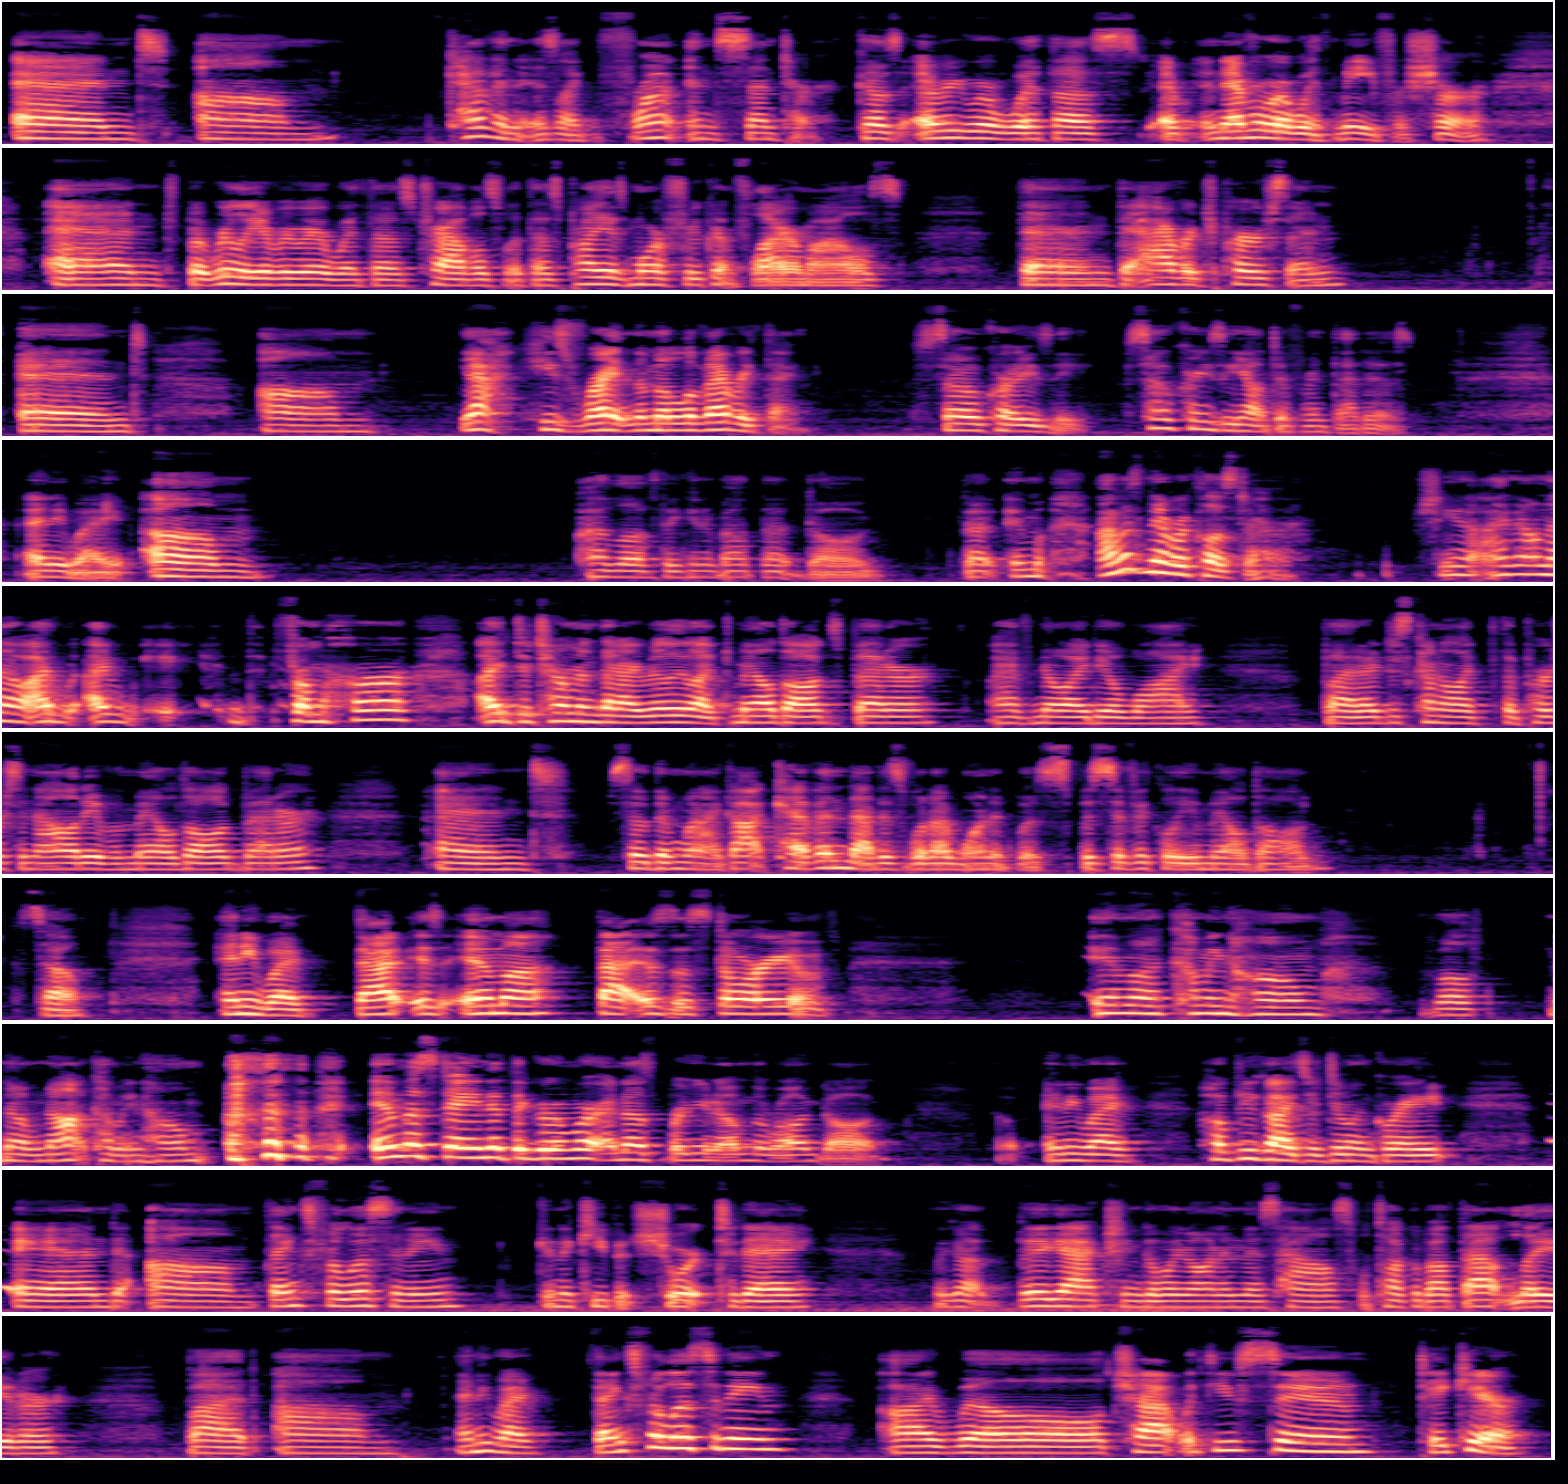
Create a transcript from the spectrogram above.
And, um, Kevin is like front and center, goes everywhere with us and everywhere with me for sure and but really everywhere with us, travels with us, probably has more frequent flyer miles than the average person. And um, yeah, he's right in the middle of everything. So crazy. So crazy how different that is. Anyway, um, I love thinking about that dog. That Emma, I was never close to her. She, I don't know. I, I, from her, I determined that I really liked male dogs better. I have no idea why but I just kind of liked the personality of a male dog better. And so then when I got Kevin, that is what I wanted was specifically a male dog. So anyway, that is Emma. That is the story of Emma coming home. Well, no, not coming home. Emma staying at the groomer and us bringing home the wrong dog. So anyway, hope you guys are doing great. And um, thanks for listening. Gonna keep it short today. We got big action going on in this house. We'll talk about that later. But um, anyway, thanks for listening. I will chat with you soon. Take care.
